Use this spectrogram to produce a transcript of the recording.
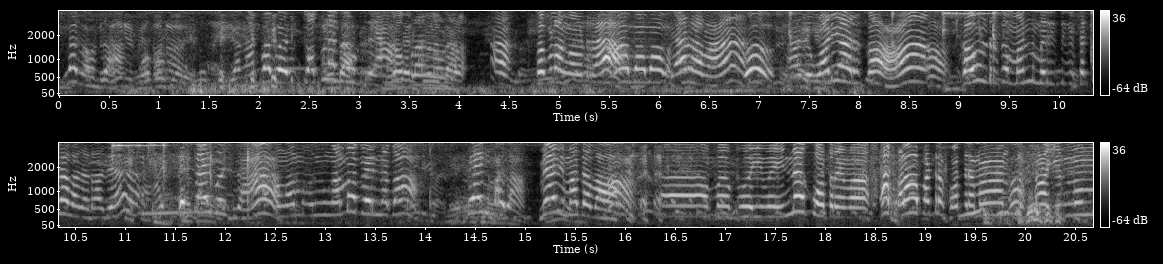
என்ன கவுண்டரா? எங்க அப்பா பேர் தொப்பலாம் கவுண்டரா? தொப்பலாம் கவுண்டரா. தொப்பலாம் கவுண்டரா ஆமா ஆமா யாரா அவன். அது ஒடியா இருக்கும். கவுண்டருக்கு மண்ணு மரித்துக்கு செட் ஆகாதடா அது. செட் ஆகி போச்சுடா. இவங்க அம்மா பேர் என்னப்பா? மேரி மாதா. மேரி மாதாவா? அப்ப இவன் என்ன கோத்திரம்? பலாப்பற்ற கோத்திரமா? இன்னும்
